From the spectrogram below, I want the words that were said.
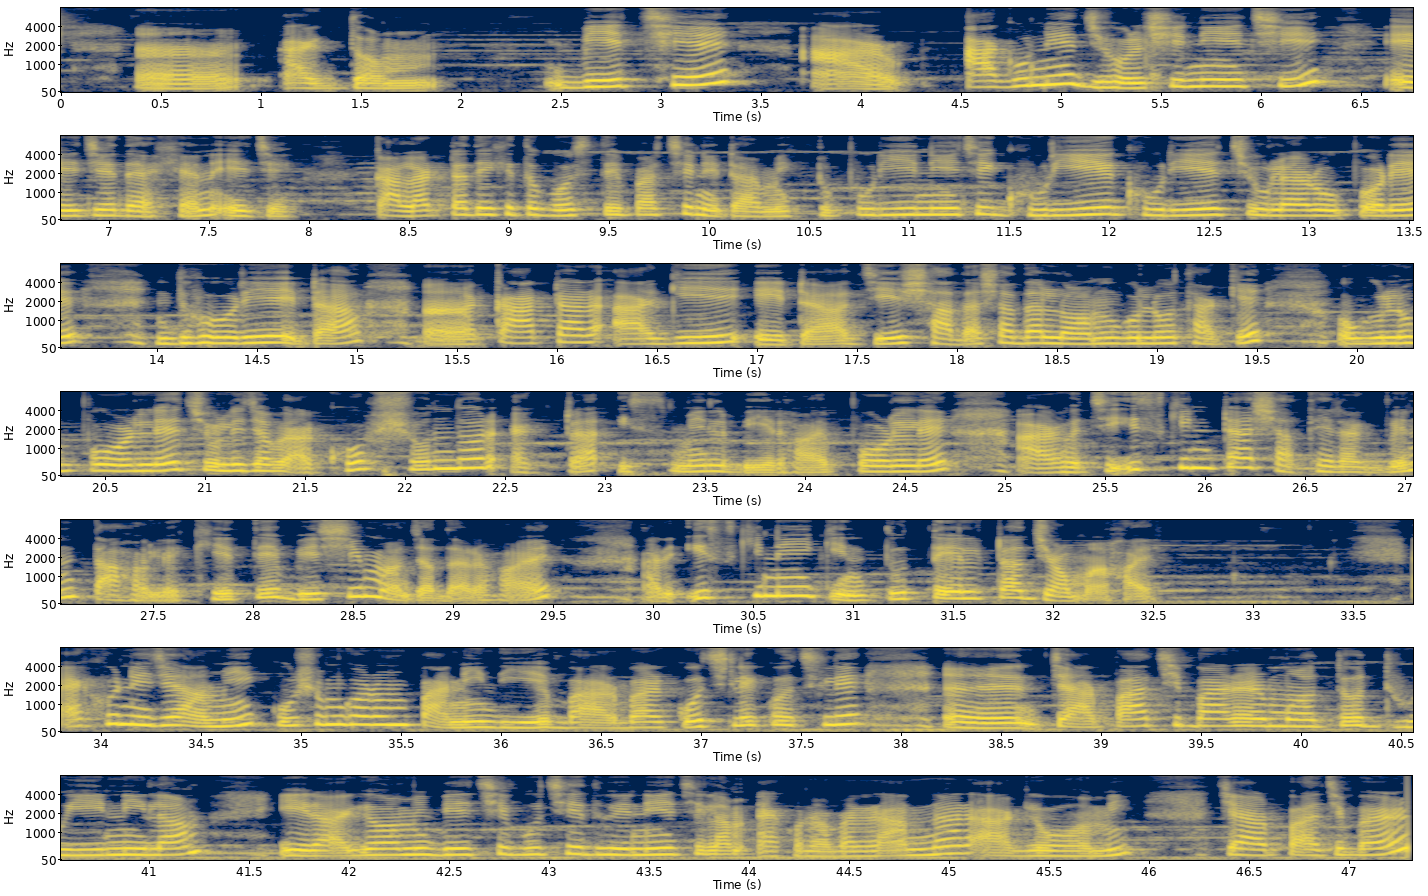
একদম বেছে আর আগুনে ঝলসে নিয়েছি। এই যে দেখেন, এই যে কালারটা দেখে তো বুঝতেই পারছেন, এটা আমি একটু পুড়িয়ে নিয়েছি, ঘুরিয়ে ঘুরিয়ে চুলার উপরে ধরে এটা কাটার আগে এটা, যে সাদা সাদা লমগুলো থাকে, ওগুলো পড়লে চলে যাবে, আর খুব সুন্দর একটা স্মেল বের হয় পড়লে। আর হচ্ছে স্কিনটা সাথে রাখবেন, তাহলে খেতে বেশি মজাদার হয়, আর স্কিনেই কিন্তু তেলটা জমা হয়। এখন এই যে আমি কুসুম গরম পানি দিয়ে বারবার কচলে কচলে চার, পাঁচবারের মতো ধুয়ে নিলাম। এর আগেও আমি বেছে বুছে ধুয়ে নিয়েছিলাম, এখন আবার রান্নার আগেও আমি চার, পাঁচবার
